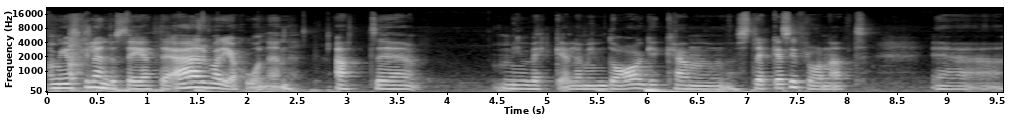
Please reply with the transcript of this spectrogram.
Ja, men jag skulle ändå säga att det är variationen. Att eh, min vecka eller min dag kan sträcka sig från att eh,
